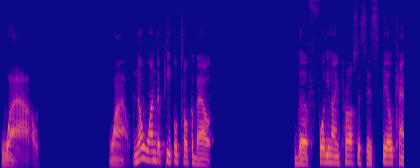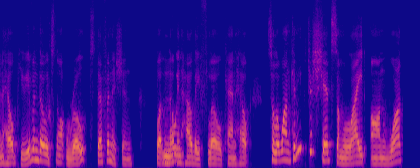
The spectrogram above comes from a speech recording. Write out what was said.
Wow. Wow. No wonder people talk about the 49 processes still can help you, even though it's not rote definition, but Mhm. knowing how they flow can help. So, Lawan, can you just shed some light on what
